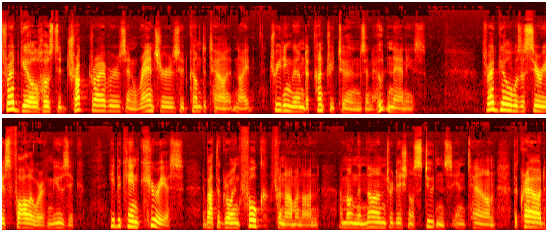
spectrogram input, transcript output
Threadgill hosted truck drivers and ranchers who'd come to town at night, treating them to country tunes and hootenannies. Threadgill was a serious follower of music. He became curious about the growing folk phenomenon among the non traditional students in town, the crowd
